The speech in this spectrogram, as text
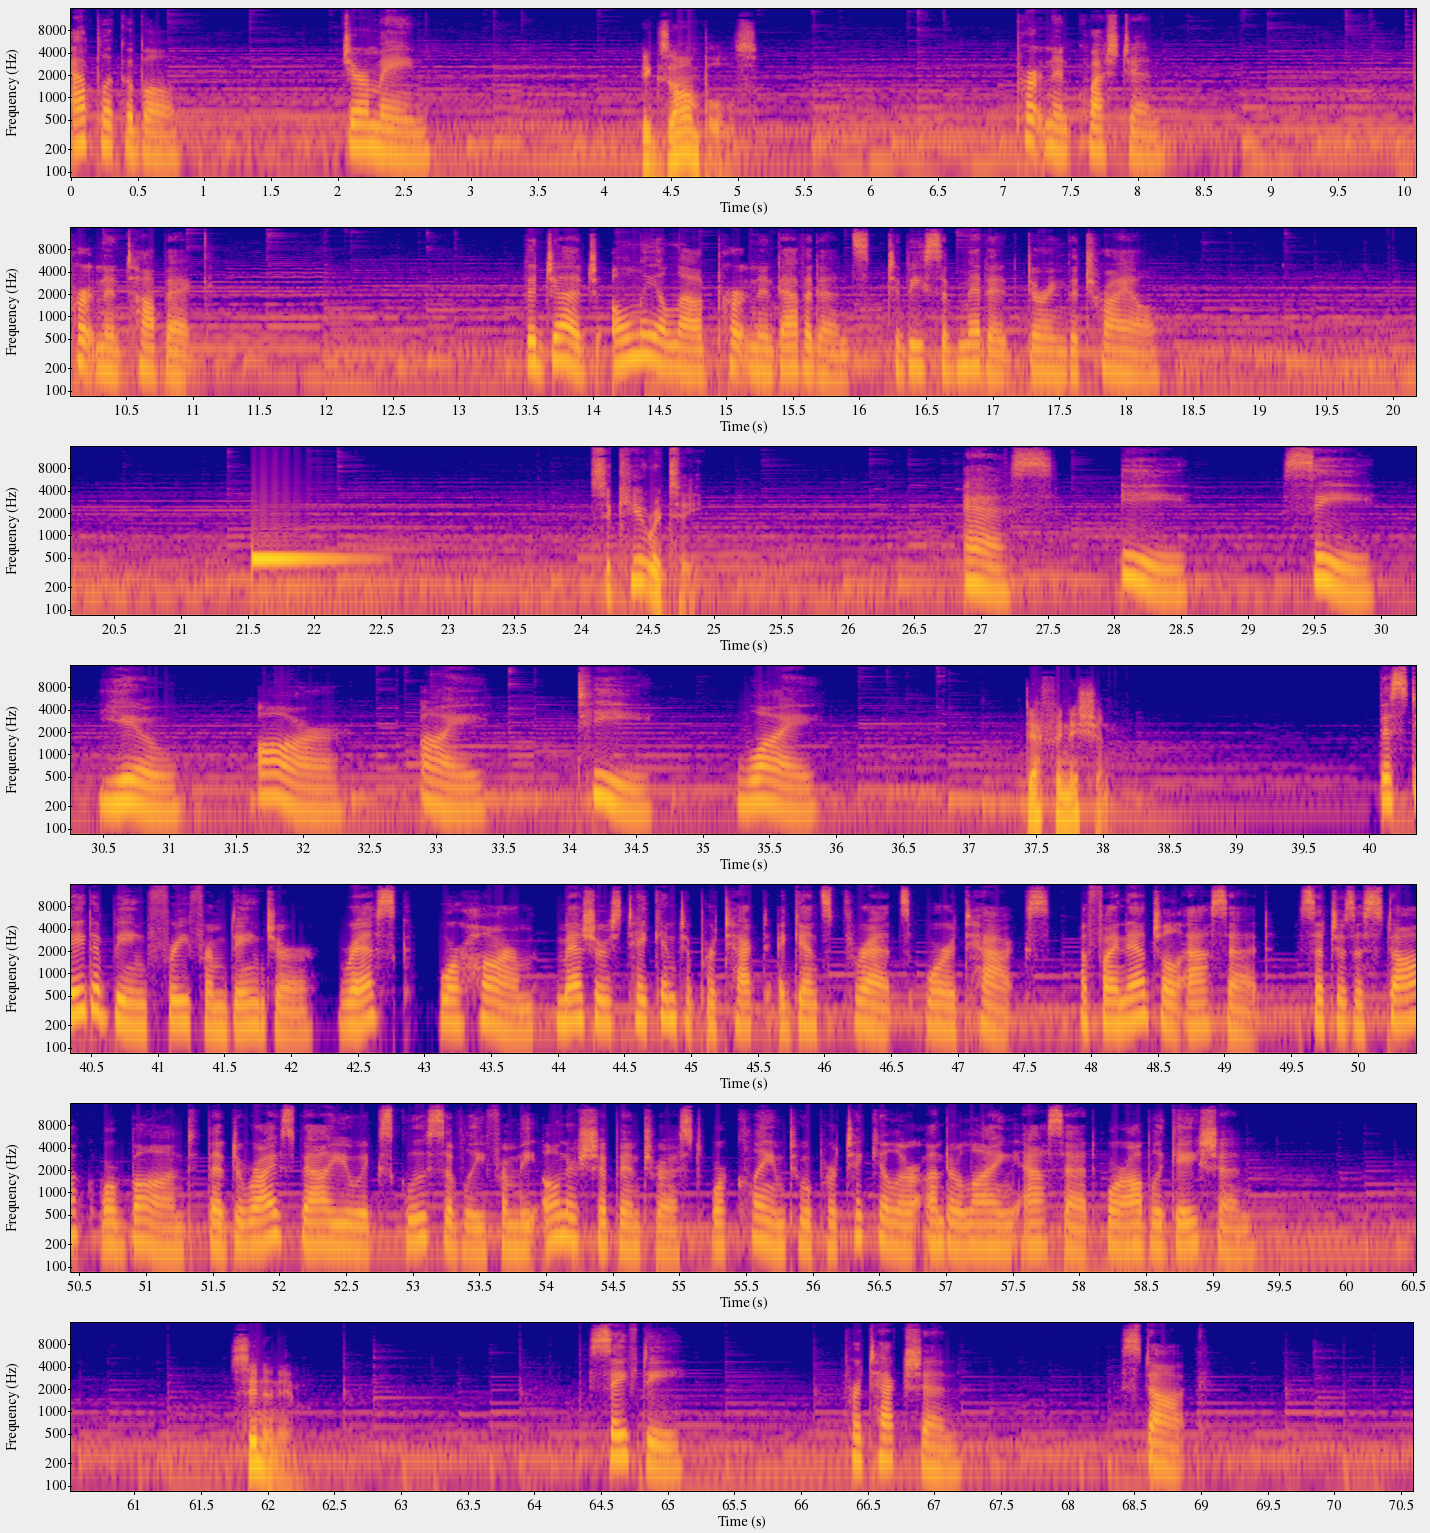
Applicable. Germane. Examples Pertinent question. Pertinent topic. The judge only allowed pertinent evidence to be submitted during the trial. Security. S E C U R I T Y Definition. The state of being free from danger, risk, or harm, measures taken to protect against threats or attacks, a financial asset, such as a stock or bond that derives value exclusively from the ownership interest or claim to a particular underlying asset or obligation. Synonym. Safety, Protection, Stock.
